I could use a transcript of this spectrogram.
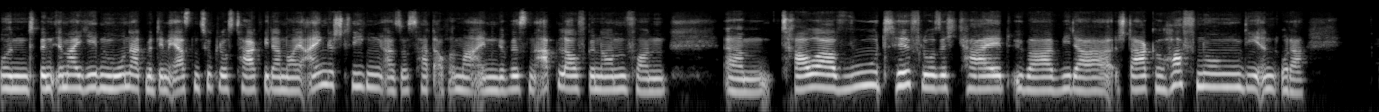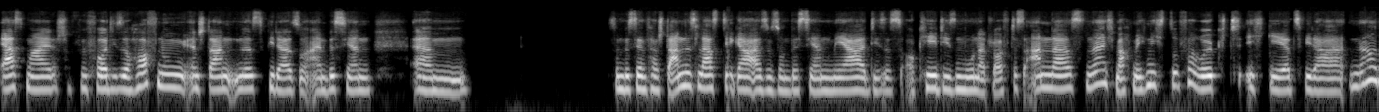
und bin immer jeden Monat mit dem ersten Zyklustag wieder neu eingestiegen. Also es hat auch immer einen gewissen Ablauf genommen von ähm, Trauer, Wut, Hilflosigkeit, über wieder starke Hoffnung, die in, oder erstmal, bevor diese Hoffnung entstanden ist, wieder so ein bisschen ähm, so ein bisschen verstandeslastiger, also so ein bisschen mehr dieses, okay, diesen Monat läuft es anders, ne? ich mache mich nicht so verrückt, ich gehe jetzt wieder, ne?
